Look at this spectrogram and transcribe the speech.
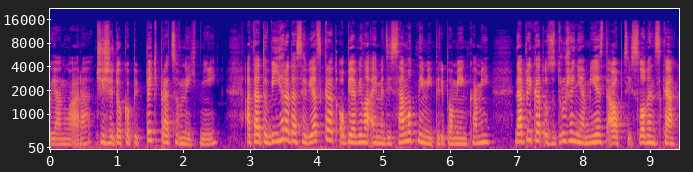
januára, čiže dokopy 5 pracovných dní. A táto výhrada sa viackrát objavila aj medzi samotnými pripomienkami, napríklad od Združenia miest a obcí Slovenska,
